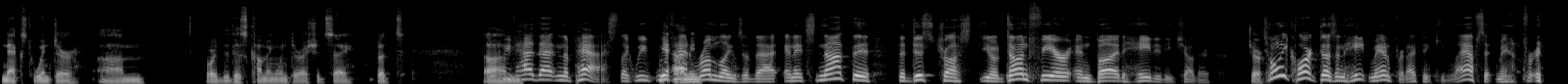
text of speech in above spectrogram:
next winter, um, or this coming winter, I should say. But um, we've had that in the past. Like we've we've yeah, had I mean, rumblings of that, and it's not the the distrust. You know, Don Fehr and Bud hated each other. Sure. Tony Clark doesn't hate Manfred. I think he laughs at Manfred,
